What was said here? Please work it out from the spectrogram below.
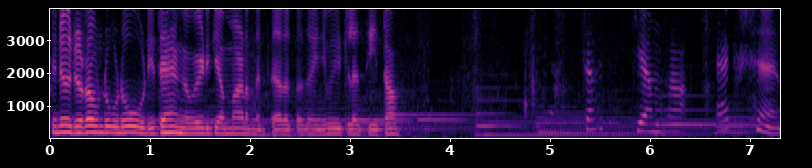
പിന്നെ ഒരു റൗണ്ട് കൂടെ ഓടി തേങ്ങ മേടിക്കാൻ മറന്നിട്ട് അതൊക്കെ കഴിഞ്ഞ് വീട്ടിലെത്തിയിട്ടോ ക്യാമറ ആക്ഷൻ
